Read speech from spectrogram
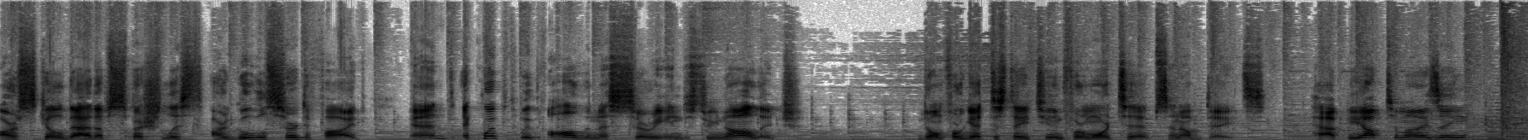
Our skilled ad ops specialists are Google certified and equipped with all the necessary industry knowledge. Don't forget to stay tuned for more tips and updates. Happy optimizing!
